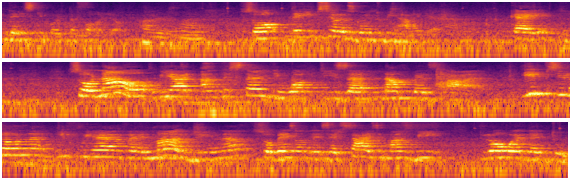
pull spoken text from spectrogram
in the risky portfolio. So the epsilon is going to be higher. Okay? So now we are understanding what these uh, numbers are. Epsilon, if we have a margin, so based on the exercise, it must be lower than 2.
